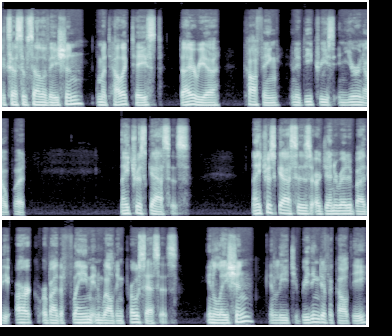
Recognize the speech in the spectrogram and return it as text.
excessive salivation, a metallic taste, diarrhea, coughing, and a decrease in urine output. Nitrous gases. Nitrous gases are generated by the arc or by the flame in welding processes. Inhalation can lead to breathing difficulty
